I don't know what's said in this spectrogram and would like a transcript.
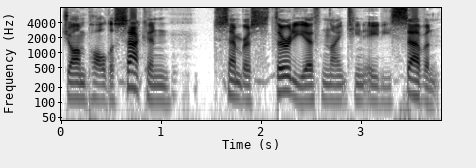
John Paul II, December 30th, 1987.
